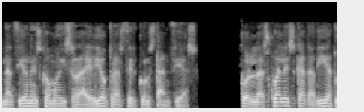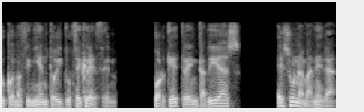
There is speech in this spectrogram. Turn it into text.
naciones como Israel y otras circunstancias. Con las cuales cada día tu conocimiento y tu fe crecen. ¿Por qué 30 días? Es una manera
